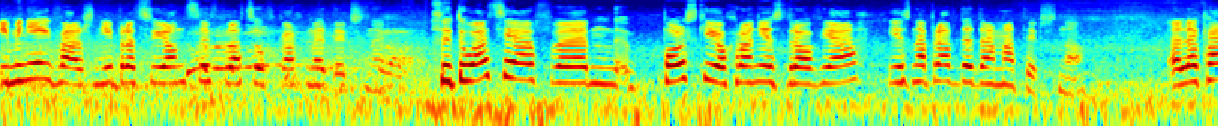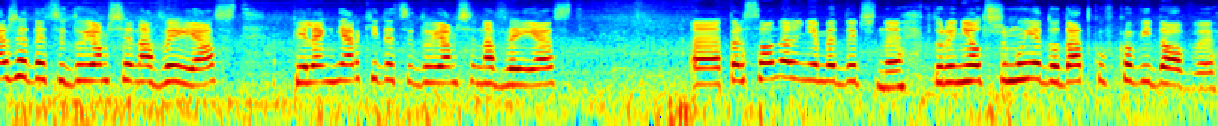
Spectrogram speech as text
i mniej ważni pracujący w placówkach medycznych. Sytuacja w polskiej ochronie zdrowia jest naprawdę dramatyczna. Lekarze decydują się na wyjazd, pielęgniarki decydują się na wyjazd, E, personel niemedyczny, który nie otrzymuje dodatków covidowych,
